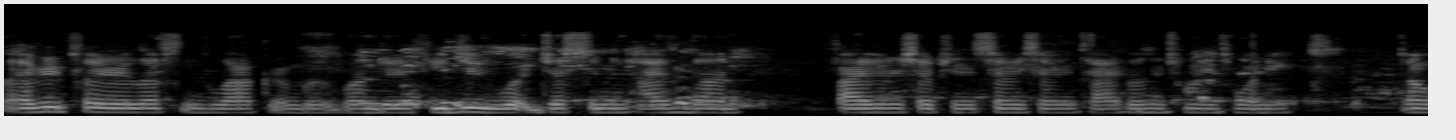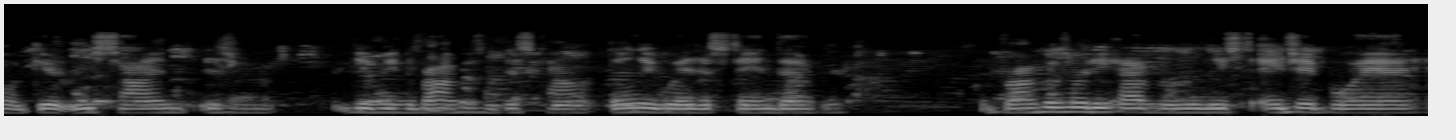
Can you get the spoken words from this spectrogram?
But every player left in the locker room would wonder if you do what Justin has done five interceptions, 77 tackles in 2020, don't get re signed is giving the Broncos a discount. The only way to stay in Denver. The Broncos already have released AJ Bouye,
